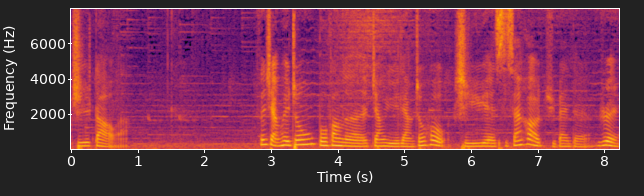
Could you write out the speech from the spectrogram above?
知道啊。分享会中播放了将于两周后，十一月十三号举办的润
